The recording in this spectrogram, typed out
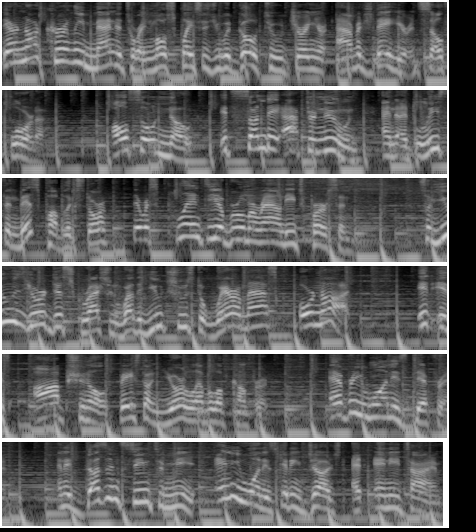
They are not currently mandatory in most places you would go to during your average day here in South Florida. Also note, it's Sunday afternoon, and at least in this Publix store, there is plenty of room around each person. So use your discretion whether you choose to wear a mask or not. It is optional based on your level of comfort. Everyone is different, and it doesn't seem to me anyone is getting judged at any time.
